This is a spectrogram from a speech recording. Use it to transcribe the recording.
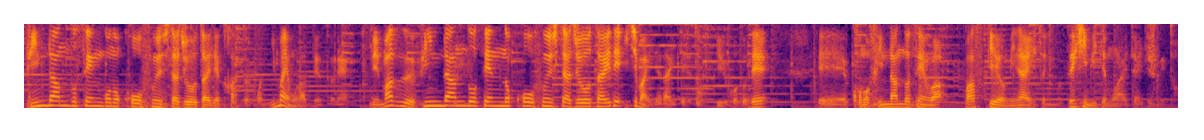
フィンランド戦後の興奮した状態で書かせたこれ2枚もらってるんですよね。で、まず、フィンランド戦の興奮した状態で1枚いただいているということで、えーこのフィンランド戦はバスケを見ない人にもぜひ見てもらいたいですねと。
